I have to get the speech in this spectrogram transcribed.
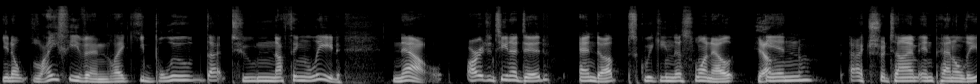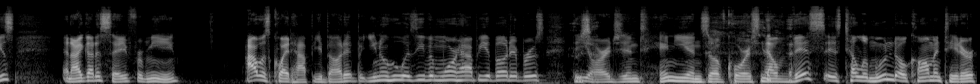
you know, life even. Like he blew that 2 nothing lead. Now, Argentina did end up squeaking this one out yep. in extra time in penalties. And I got to say for me, I was quite happy about it, but you know who was even more happy about it, Bruce? The? Argentinians, of course. now, this is Telemundo commentator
